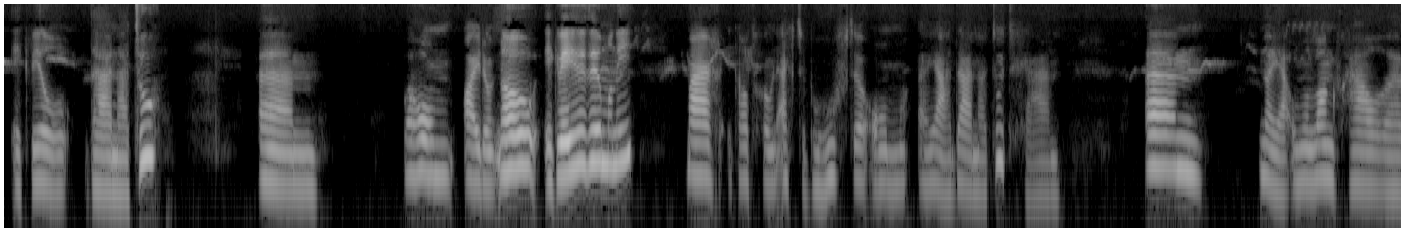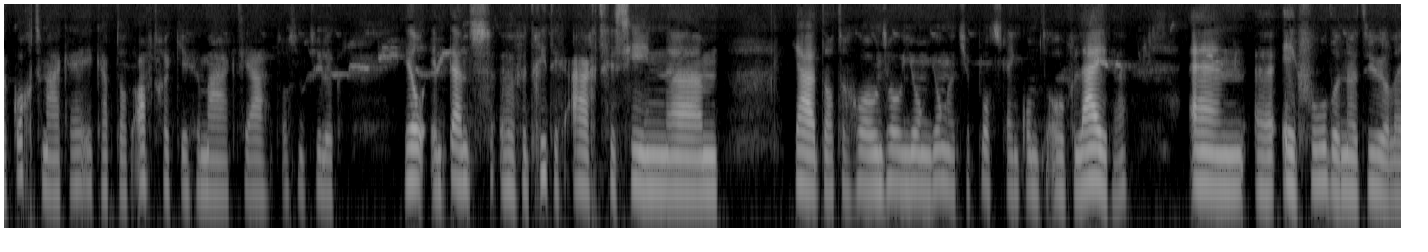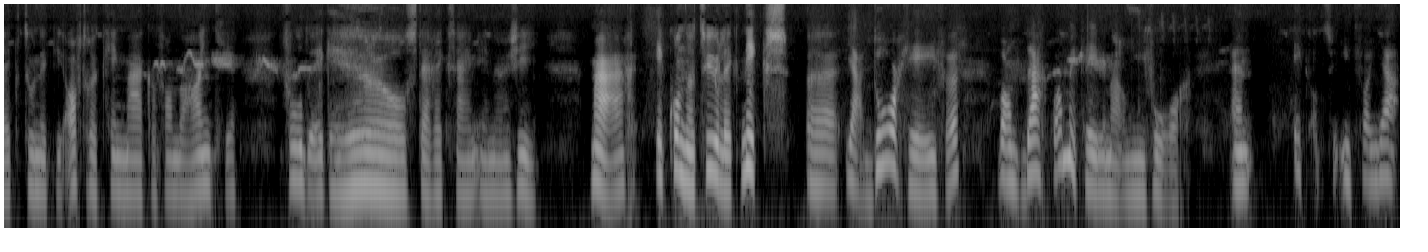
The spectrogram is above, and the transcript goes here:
ik wil daar naartoe. Um, Waarom? I don't know. Ik weet het helemaal niet. Maar ik had gewoon echt de behoefte om uh, ja, daar naartoe te gaan. Um, nou ja, om een lang verhaal uh, kort te maken. Ik heb dat afdrukje gemaakt. Ja, het was natuurlijk heel intens uh, verdrietig aard gezien. Um, ja, dat er gewoon zo'n jong jongetje plotseling komt te overlijden. En ik voelde natuurlijk, toen ik die afdruk ging maken van de handje, voelde ik heel sterk zijn energie. Maar ik kon natuurlijk niks uh, ja, doorgeven, want daar kwam ik helemaal niet voor. En ik had zoiets van, ja,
